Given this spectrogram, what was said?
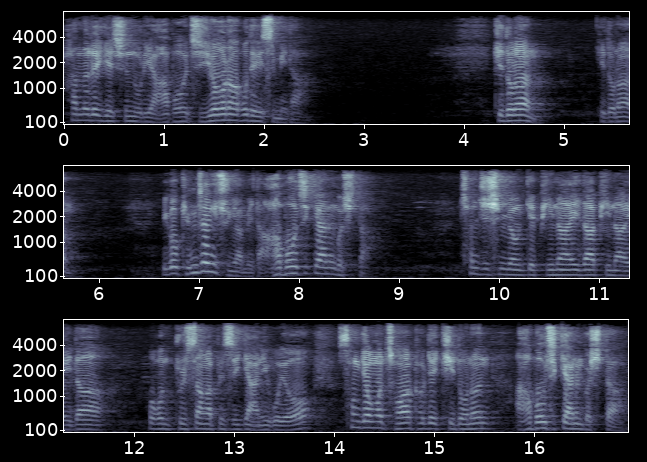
하늘에 계신 우리 아버지여라고 되어 있습니다. 기도란, 기도란, 이거 굉장히 중요합니다. 아버지께 하는 것이다. 천지신명께 비나이다, 비나이다, 혹은 불상 앞에서 이게 아니고요. 성경은 정확하게 기도는 아버지께 하는 것이다.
